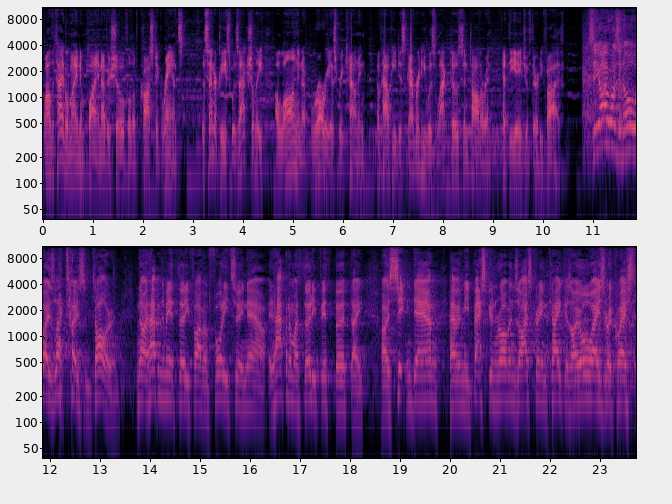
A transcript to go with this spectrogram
While the title might imply another show full of caustic rants, the centerpiece was actually a long and uproarious recounting of how he discovered he was lactose intolerant at the age of 35. See, I wasn't always lactose intolerant. No, it happened to me at 35. I'm 42 now. It happened on my 35th birthday. I was sitting down having me Baskin Robbins ice cream cake, as I always request.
